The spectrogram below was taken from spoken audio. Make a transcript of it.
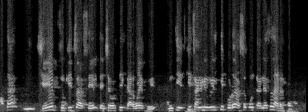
आता जे चुकीचं असेल त्याच्यावरती कारवाई होईल आणि ती इतकी चांगली होईल की पुढे असं कोण करण्याचं धाडस करणार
